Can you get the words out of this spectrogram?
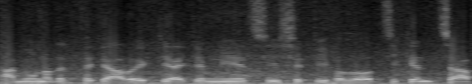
আমি ওনাদের থেকে আরও একটি আইটেম নিয়েছি, সেটি হলো চিকেন চাপ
